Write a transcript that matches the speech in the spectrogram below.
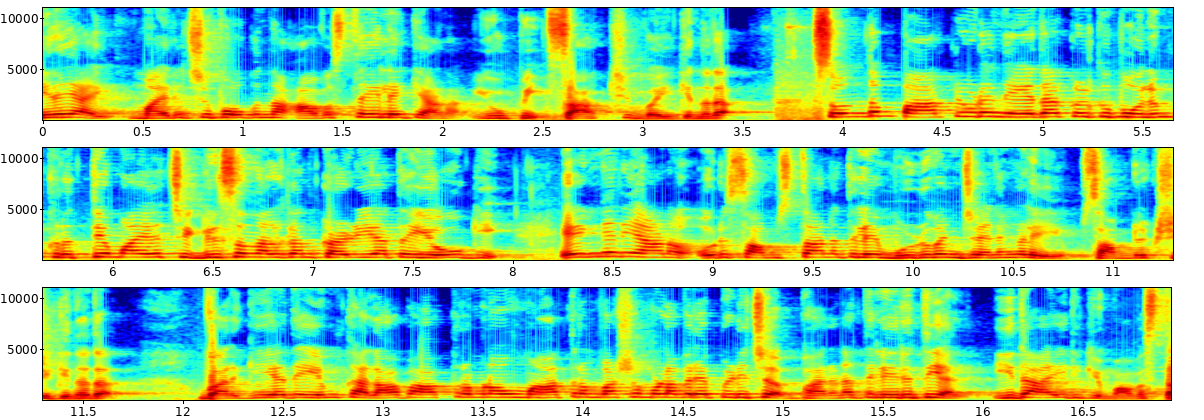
ഇരയായി മരിച്ചു പോകുന്ന അവസ്ഥയിലേക്കാണ് യു പി സാക്ഷ്യം വഹിക്കുന്നത്. സ്വന്തം പാർട്ടിയുടെ നേതാക്കൾക്ക് പോലും കൃത്യമായ ചികിത്സ നൽകാൻ കഴിയാത്ത യോഗി എങ്ങനെയാണ് ഒരു സംസ്ഥാനത്തിലെ മുഴുവൻ ജനങ്ങളെയും സംരക്ഷിക്കുന്നത്? വർഗീയതയും കലാപാക്രമണവും മാത്രം വശമുള്ളവരെ പിടിച്ച് ഭരണത്തിലിരുത്തിയാൽ ഇതായിരിക്കും അവസ്ഥ.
